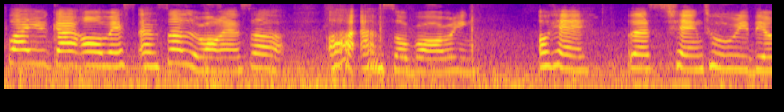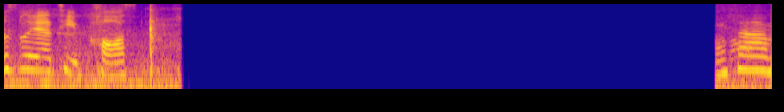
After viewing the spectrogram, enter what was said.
Why you guys always answer the wrong answer? Oh, I'm so boring. Okay, let's change to reduce relative clause. สาม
